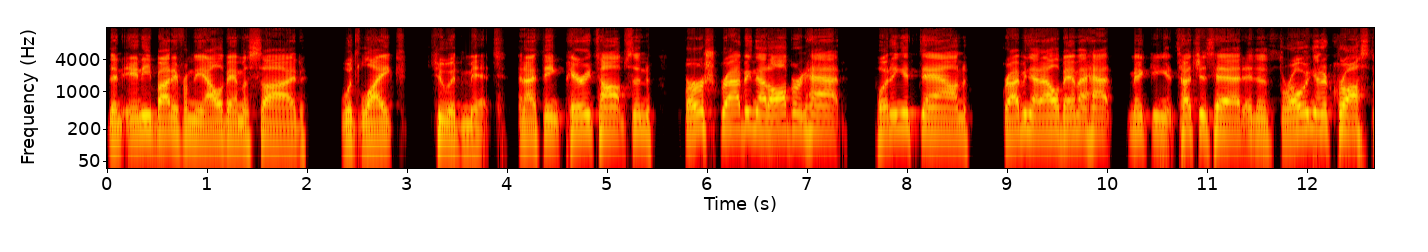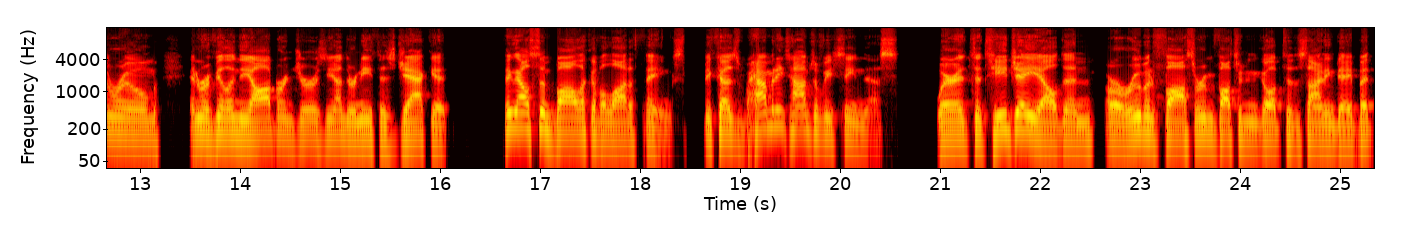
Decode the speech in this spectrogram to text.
than anybody from the Alabama side would like to admit. And I think Perry Thompson first grabbing that Auburn hat, putting it down, grabbing that Alabama hat, making it touch his head, and then throwing it across the room and revealing the Auburn jersey underneath his jacket. I think that was symbolic of a lot of things because how many times have we seen this where it's a TJ Yeldon or a Reuben Foster? Reuben Foster didn't go up to the signing day, but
